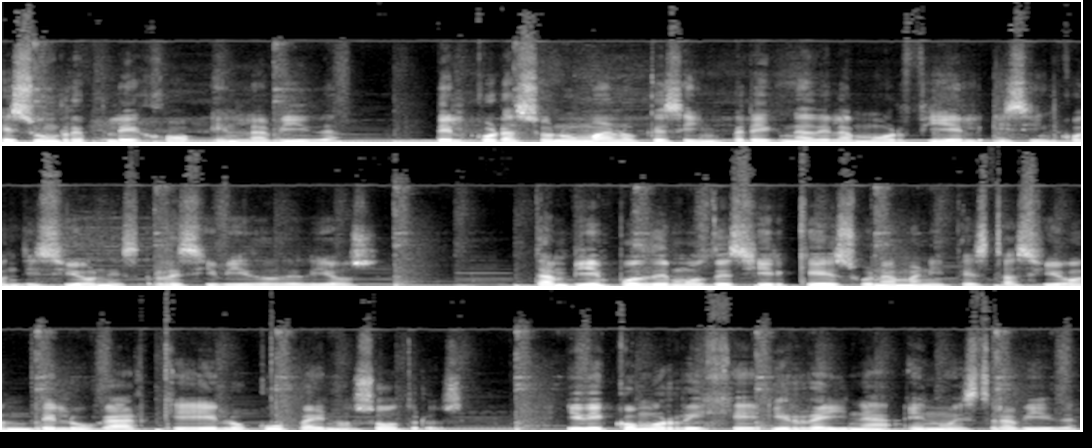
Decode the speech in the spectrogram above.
es un reflejo en la vida del corazón humano que se impregna del amor fiel y sin condiciones recibido de Dios. También podemos decir que es una manifestación del lugar que Él ocupa en nosotros y de cómo rige y reina en nuestra vida.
